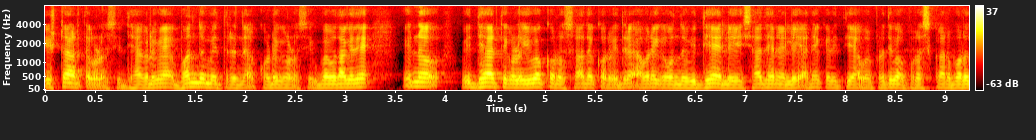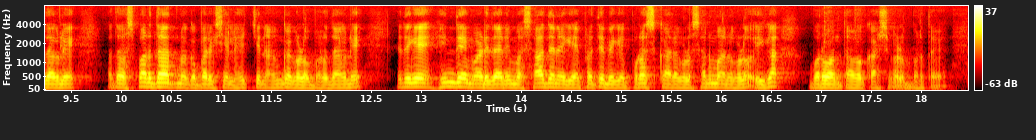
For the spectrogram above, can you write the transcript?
ಇಷ್ಟಾರ್ಥಗಳು ಸಿದ್ಧಿಯಾಗಲಿವೆ. ಬಂಧು ಮಿತ್ರರಿಂದ ಕೊಡುಗೆಗಳು ಸಿಗಬಹುದಾಗಿದೆ. ಇನ್ನು ವಿದ್ಯಾರ್ಥಿಗಳು, ಯುವಕರು, ಸಾಧಕರು ಇದ್ದರೆ ಅವರಿಗೆ ಒಂದು ವಿದ್ಯೆಯಲ್ಲಿ, ಸಾಧನೆಯಲ್ಲಿ ಅನೇಕ ರೀತಿಯ ಪ್ರತಿಭಾ ಪುರಸ್ಕಾರ ಬರೋದಾಗಲಿ ಅಥವಾ ಸ್ಪರ್ಧಾತ್ಮಕ ಪರೀಕ್ಷೆಯಲ್ಲಿ ಹೆಚ್ಚಿನ ಅಂಗಗಳು ಬರೋದಾಗಲಿ ಜೊತೆಗೆ ಹಿಂದೆ ಮಾಡಿದ ನಿಮ್ಮ ಸಾಧನೆಗೆ, ಪ್ರತಿಭೆಗೆ ಪುರಸ್ಕಾರಗಳು, ಸನ್ಮಾನಗಳು ಈಗ ಬರುವಂಥ ಅವಕಾಶಗಳು ಬರ್ತವೆ.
